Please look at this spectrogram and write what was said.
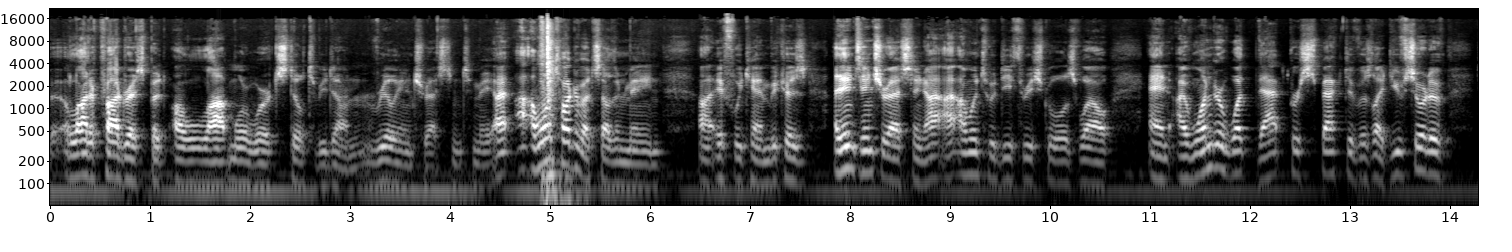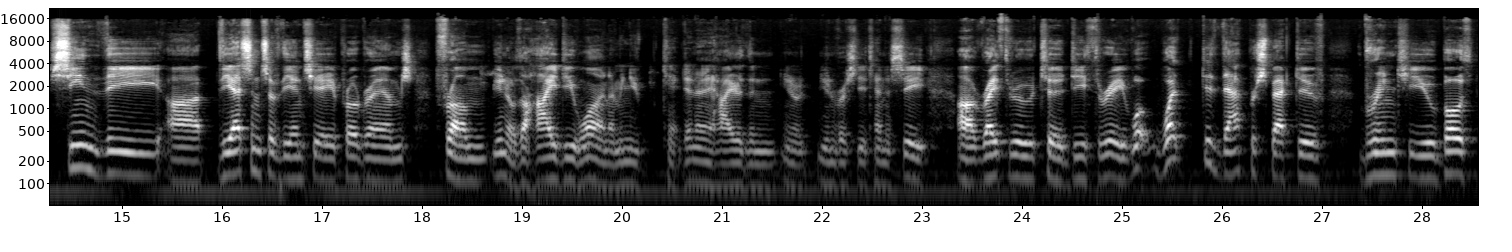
a lot of progress but a lot more work still to be done really interesting to me i, I want to talk about southern maine uh, if we can because i think it's interesting I, I went to a d3 school as well and i wonder what that perspective was like you've sort of seen the uh, the essence of the ncaa programs from you know the high d1 i mean you can't get any higher than you know university of tennessee uh, right through to D3. What what did that perspective bring to you, both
